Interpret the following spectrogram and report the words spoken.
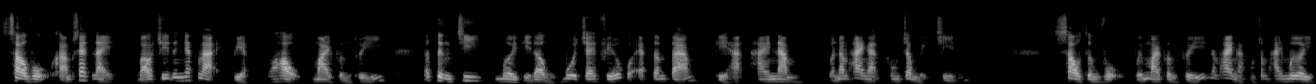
Sau vụ khám xét này, báo chí đã nhắc lại việc Hoa hậu Mai Phương Thúy đã từng chi 10 tỷ đồng mua trái phiếu của F88 kỳ hạn 2 năm vào năm 2019. Sau thương vụ với Mai Phương Thúy năm 2020,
